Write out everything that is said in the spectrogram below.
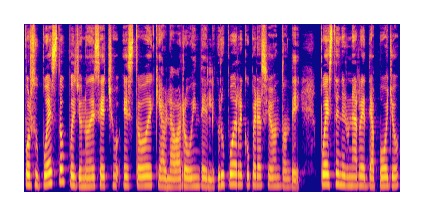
Por supuesto, pues yo no desecho esto de que hablaba Robin del grupo de recuperación donde puedes tener una red de apoyo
